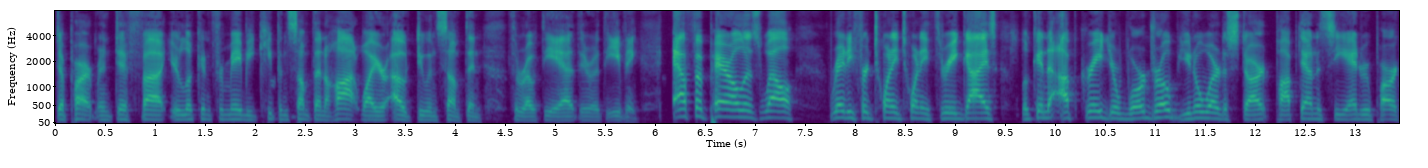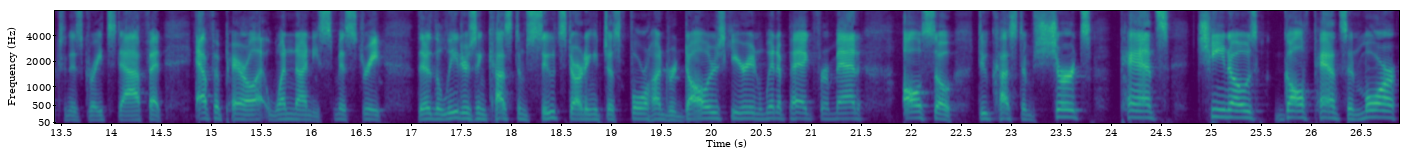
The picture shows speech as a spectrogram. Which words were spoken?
department if uh, you're looking for maybe keeping something hot while you're out doing something throughout the uh, throughout the evening. F apparel as well ready for 2023. Guys, looking to upgrade your wardrobe? You know where to start. Pop down and see Andrew Parks and his great staff at F Apparel at 190 Smith Street. They're the leaders in custom suits, starting at just $400 here in Winnipeg for men. Also, do custom shirts, pants, chinos, golf pants, and more.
